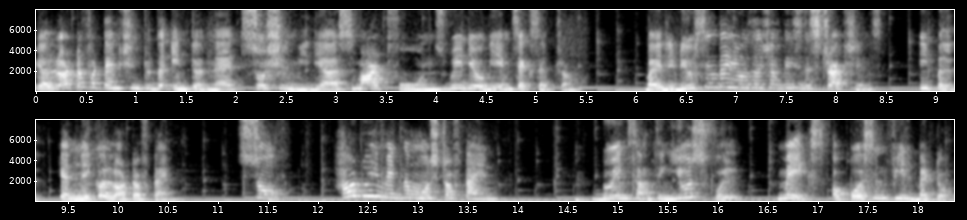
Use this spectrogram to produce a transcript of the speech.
pay a lot of attention to the internet, social media, smartphones, video games, etc. By reducing the usage of these distractions, people can make a lot of time. So, how do we make the most of time? Doing something useful makes a person feel better.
